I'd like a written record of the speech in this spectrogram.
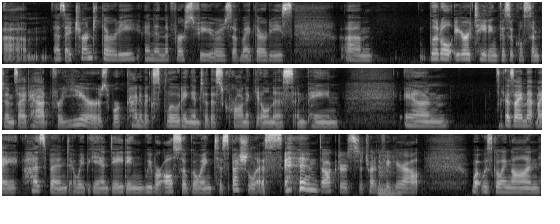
um, as I turned 30 and in the first few years of my 30s, um, little irritating physical symptoms I'd had for years were kind of exploding into this chronic illness and pain. And as I met my husband and we began dating, we were also going to specialists and doctors to try to mm. figure out what was going on.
